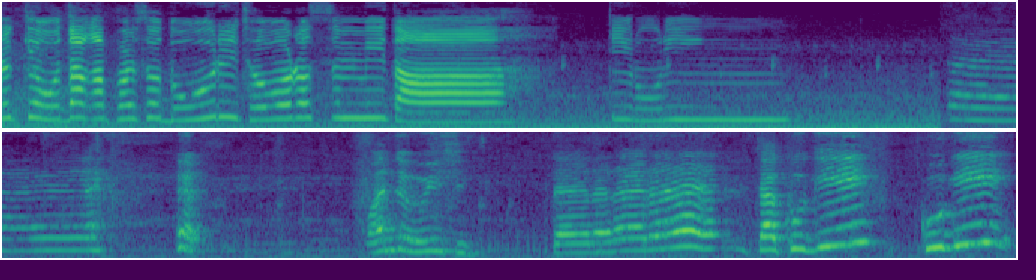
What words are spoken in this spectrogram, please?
이렇게 오다가 벌써 노을이 져버렸습니다 띠로링 완전 의식. 따라라라라. 자, 고기, 고기,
